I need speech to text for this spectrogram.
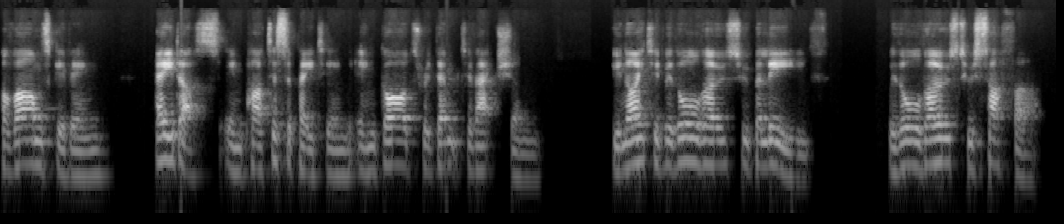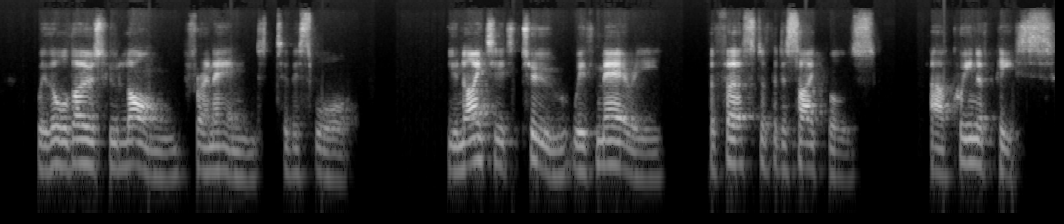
of almsgiving aid us in participating in God's redemptive action, united with all those who believe, with all those who suffer, with all those who long for an end to this war. United too with Mary, the first of the disciples, our Queen of Peace,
